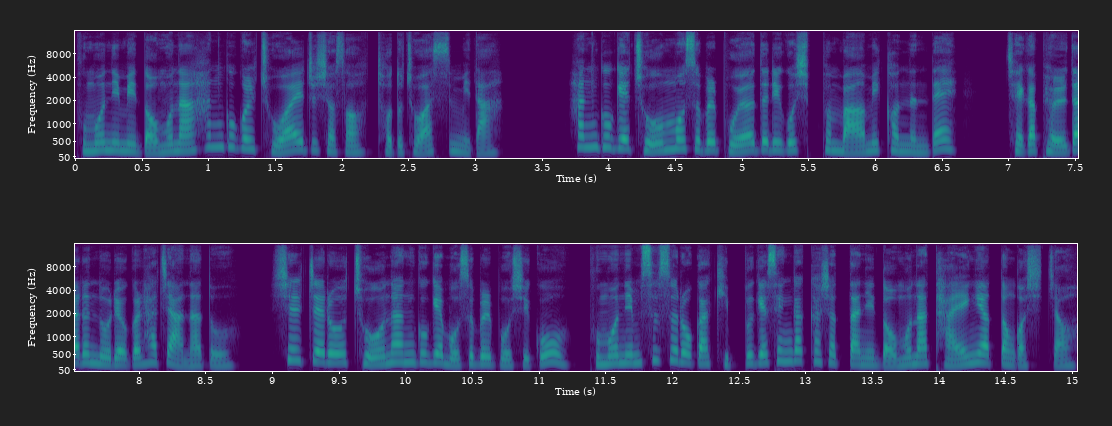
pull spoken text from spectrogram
부모님이 너무나 한국을 좋아해 주셔서 저도 좋았습니다. 한국의 좋은 모습을 보여드리고 싶은 마음이 컸는데 제가 별다른 노력을 하지 않아도 실제로 좋은 한국의 모습을 보시고 부모님 스스로가 기쁘게 생각하셨다니 너무나 다행이었던 것이죠.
